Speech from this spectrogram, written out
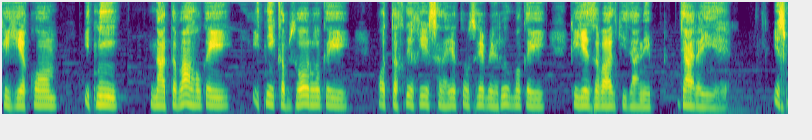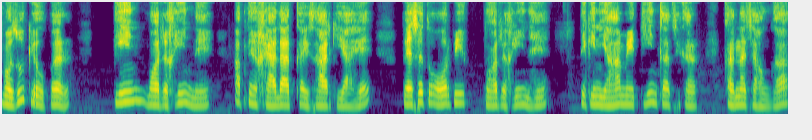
कि यह कौम इतनी नातवा हो गई, इतनी कमज़ोर हो गई और तख्लीक़ी सलाहियतों से महरूम हो गई कि यह जवाल की जानब जा रही है? इस मौजू के ऊपर तीन मौरखीन ने अपने ख़्याल का इजहार किया है। वैसे तो और भी मौरखीन हैं, लेकिन यहाँ मैं तीन का ज़िक्र करना चाहूँगा।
